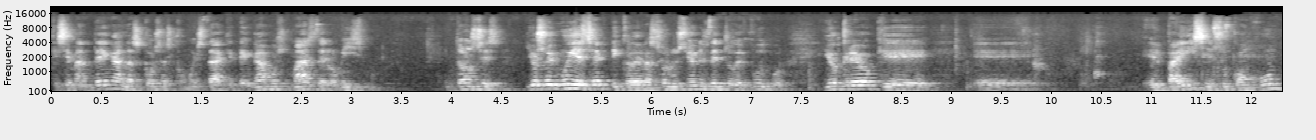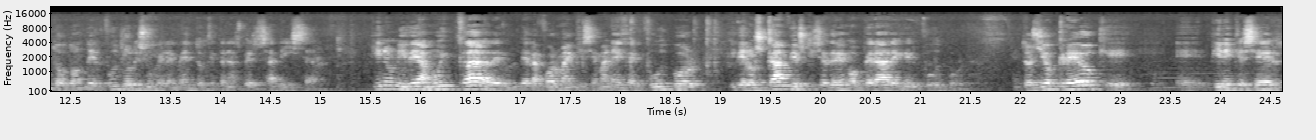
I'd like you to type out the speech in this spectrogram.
que se mantengan las cosas como está, que tengamos más de lo mismo. Entonces, yo soy muy escéptico de las soluciones dentro del fútbol. Yo creo que eh, el país en su conjunto, donde el fútbol es un elemento que transversaliza, tiene una idea muy clara de, de la forma en que se maneja el fútbol y de los cambios que se deben operar en el fútbol. Entonces yo creo que eh, tiene que ser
